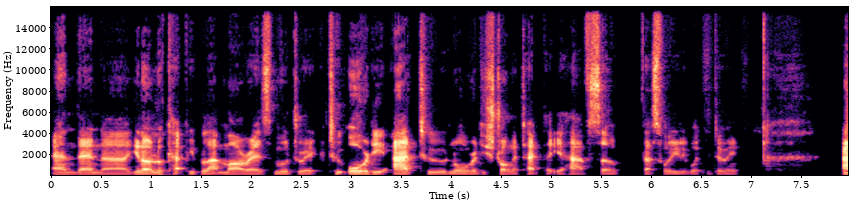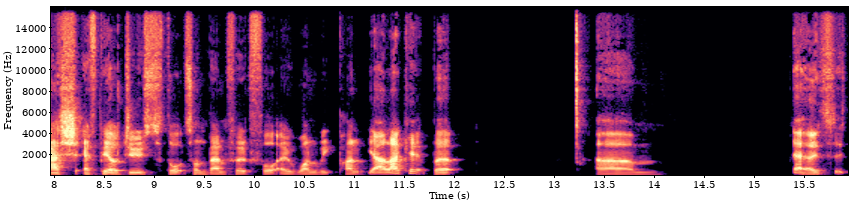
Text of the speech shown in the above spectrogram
And then uh, you know look at people like Mahrez, Mudryk to already add to an already strong attack that you have. So that's really what you're doing. Ash FPL Juice thoughts on Bamford for a one week punt? Yeah, I like it, but um, yeah, it's it's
